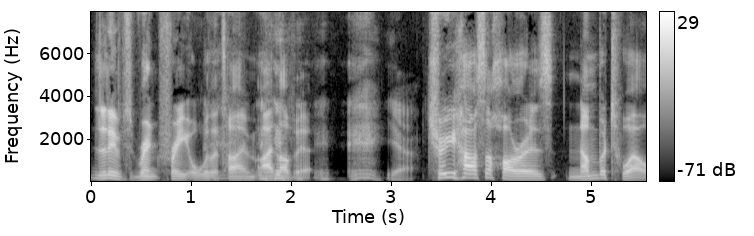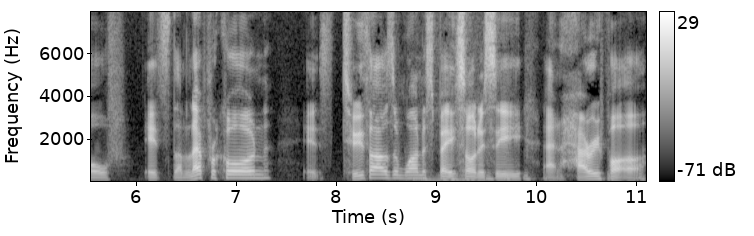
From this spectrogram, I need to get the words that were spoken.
lives rent free all the time. I love it. yeah. Treehouse of Horrors number twelve. It's the Leprechaun. It's 2001: A Space Odyssey and Harry Potter.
